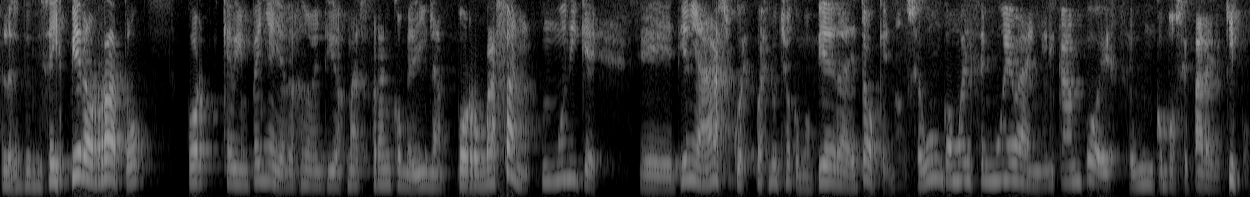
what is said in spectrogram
a los 76 Piero Rato por Kevin Peña y a los 92 más Franco Medina por Bazán. Un Muni que eh, tiene a Ascuez, pues Lucho, como piedra de toque. ¿no? Según cómo él se mueva en el campo, es según cómo se para el equipo.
